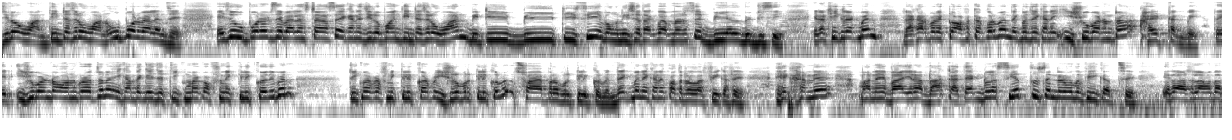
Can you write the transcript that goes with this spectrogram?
zero one তিনটা জিরো ওয়ান উপর ব্যালেন্সে এই যে উপরের যে ব্যালেন্সটা আছে, এখানে জিরো পয়েন্ট তিনটা জিরো ওয়ান বিটি বিটিসি এবং নিচে থাকবে আপনার হচ্ছে বিএল বিটিসি এটা ঠিক রাখবেন, রাখার পর একটু অপেক্ষা করবেন, দেখবেন যে এখানে ইস্যু বাটনটা হাইট থাকবে। তো এই ইস্যু বাটনটা অন করার জন্য এখান থেকে যে টিকমার্ক অপশনে ক্লিক করে দিবেন। টিকমার্ক অপশনে ক্লিক করার পর ইস্যুর উপর ক্লিক করবেন সোয়াপের উপর ক্লিক করবেন। দেখবেন এখানে কত ডলার ফি কাটে। এখানে মানে ভাই, এরা ডাকাত, এক ডলার ছিয়াত্তর সেন্টের মতো ফি কাটছে। এরা আসলে আমাদের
